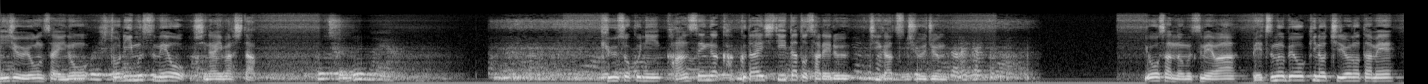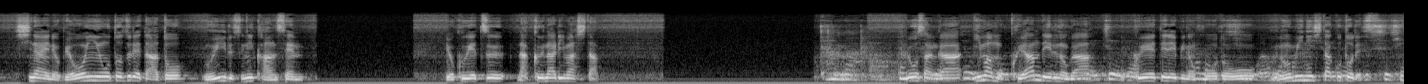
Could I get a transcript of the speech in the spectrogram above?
24歳の一人娘を失いました。急速に感染が拡大していたとされる1月中旬。楊さんの娘は別の病気の治療のため市内の病院を訪れた後ウイルスに感染。翌月亡くなりました。楊さんが今も悔やんでいるのが国営テレビの報道を鵜呑みにしたことです。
